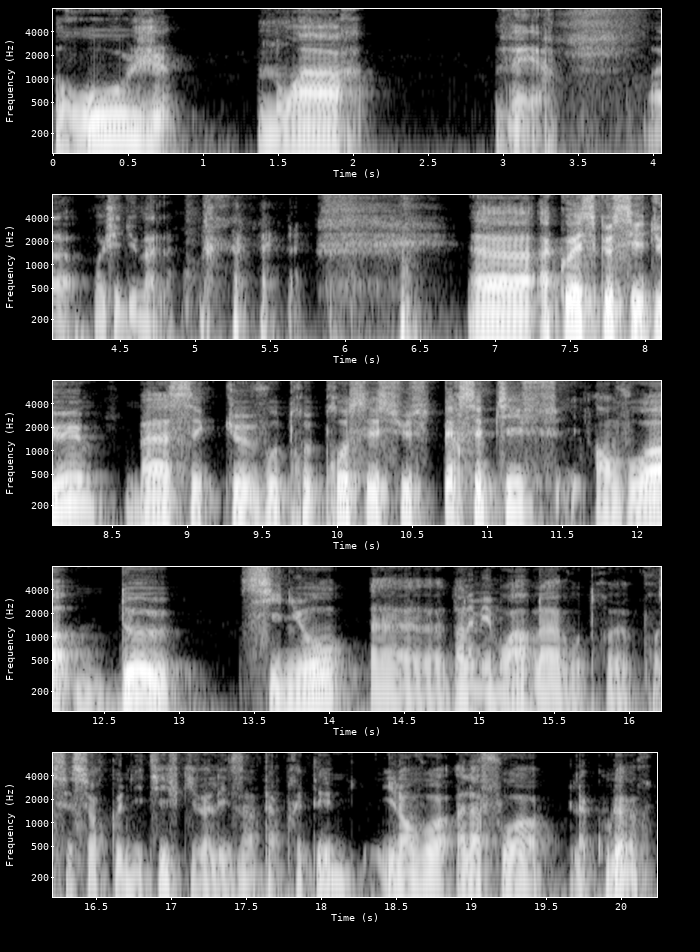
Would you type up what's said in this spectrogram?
rouge, noir, vert. Voilà, moi j'ai du mal. Euh, à quoi est-ce que c'est dû? Bah, C'est que votre processus perceptif envoie deux signaux euh, dans la mémoire, là, votre processeur cognitif qui va les interpréter. Il envoie à la fois la couleur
